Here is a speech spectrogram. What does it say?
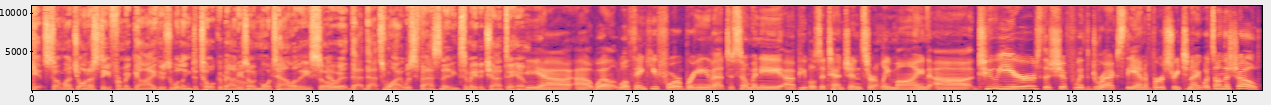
get so much honesty from a guy who's willing to talk about his own mortality. So no. that, that's why it was fascinating to me to chat to him. Yeah. Uh, well, well, thank you for bringing that to so many uh, people's attention. Certainly mine. Uh, two years, the shift with Drex, the anniversary tonight. What's on the show?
